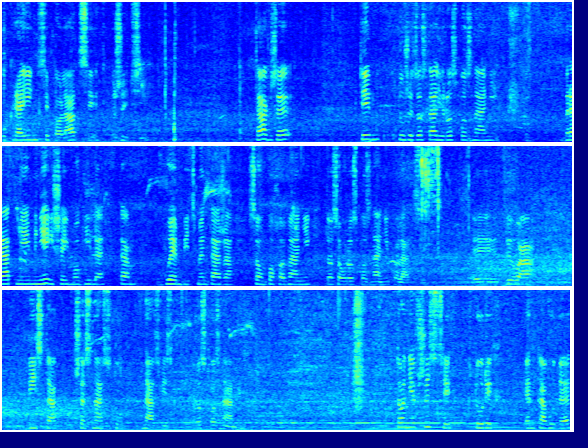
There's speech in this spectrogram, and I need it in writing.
Ukraińcy, Polacy, Żydzi. Także tym, którzy zostali rozpoznani bratniej, mniejszej mogile, tam w głębi cmentarza są pochowani, to są rozpoznani Polacy. Y, Była lista 16 nazwisk rozpoznanych. To nie wszyscy, których NKWD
